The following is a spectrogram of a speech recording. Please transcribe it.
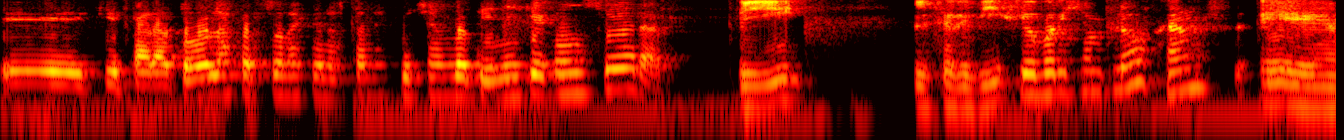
eh, que para todas las personas que nos están escuchando tienen que considerar. Sí, el servicio, por ejemplo, Hans, eh,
